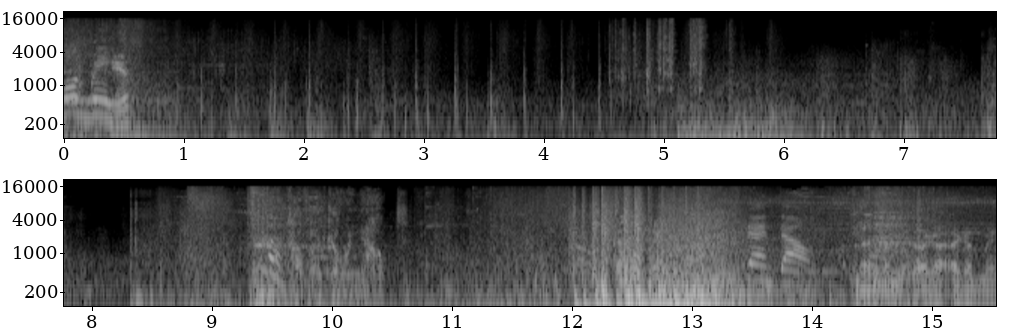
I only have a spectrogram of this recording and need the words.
Wall raised. Here. Cover going out. Stand down. I got made. I got, I got made.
